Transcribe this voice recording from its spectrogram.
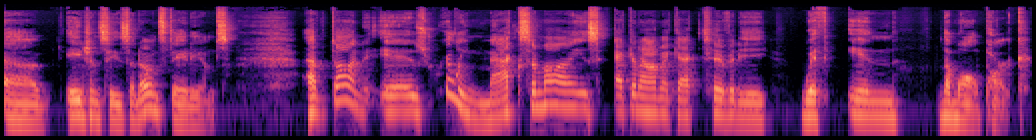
uh, agencies that own stadiums have done is really maximize economic activity within the mall park.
